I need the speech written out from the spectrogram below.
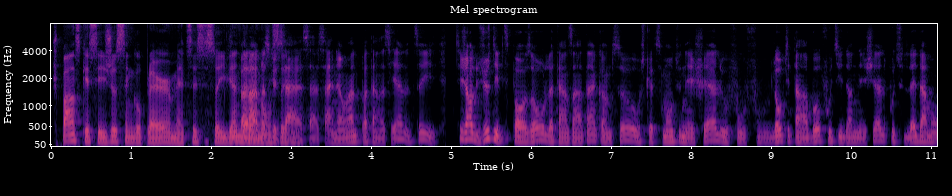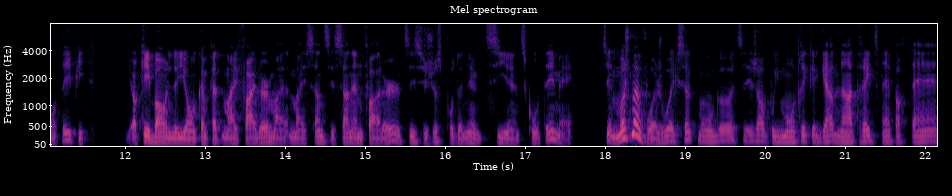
Je pense que c'est juste single player, mais tu sais, c'est ça, ils viennent de Voilà, parce que l'annoncer. ça, ça, ça a énormément de potentiel. Tu sais, C'est genre juste des petits puzzles de temps en temps comme ça, où ce que tu montes une échelle, faut- l'autre est en bas, faut que tu lui donnes l'échelle, faut que tu l'aides à monter. Puis, OK, bon, là, ils ont comme fait My Father, My, My Son, c'est Son and Father. tu sais, C'est juste pour donner un petit, un petit côté, mais tu sais, moi, je me vois jouer avec ça avec mon gars, tu sais, genre pour lui montrer que, garde l'entraide, c'est important.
